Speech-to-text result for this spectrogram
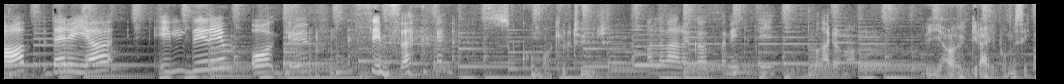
av Deria Ildirim og Grub Simse. Skumma kultur. Alle hverdager fra 9 til 10 på Radio Nova. Vi har greie på musikk.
